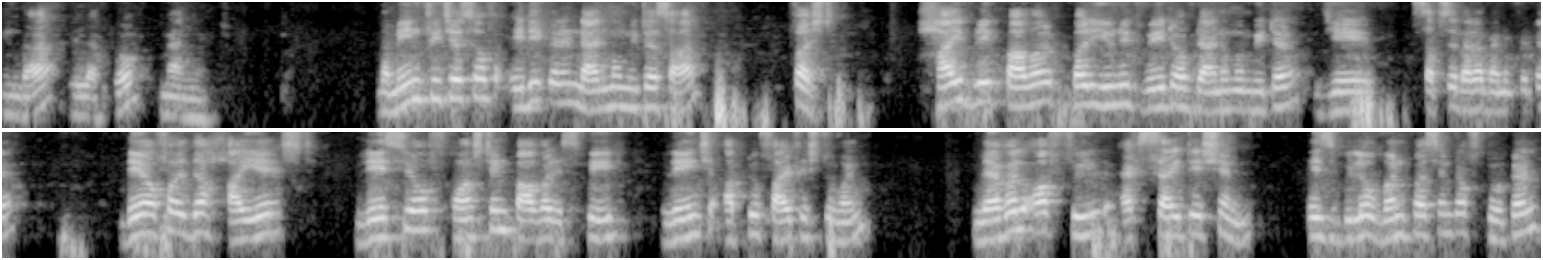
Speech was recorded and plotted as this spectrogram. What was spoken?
in the electromagnet. The main features of eddy current dynamometers are first, high brake power per unit weight of dynamometer. ये सबसे बड़ा benefit है. They offer the highest ratio of constant power speed range up to 5 is to 1. Level of field excitation is below 1% of total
